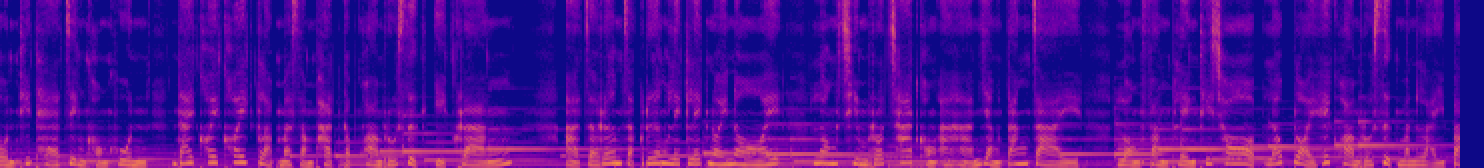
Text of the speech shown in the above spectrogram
ตนที่แท้จริงของคุณ ได้ค่อยๆ กลับมาสัมผัสกับความรู้สึกอีกครั้ง อาจจะเริ่มจากเรื่องเล็กๆ น้อยๆ ลองชิมรสชาติของอาหารอย่างตั้งใจ ลองฟังเพลงที่ชอบแล้วปล่อยให้ความรู้สึกมันไหลไป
